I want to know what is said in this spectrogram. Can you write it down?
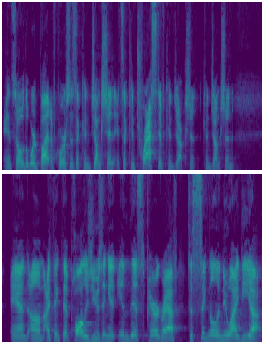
And so the word but, of course, is a conjunction. It's a contrastive conjunction. conjunction. And um, I think that Paul is using it in this paragraph to signal a new idea.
